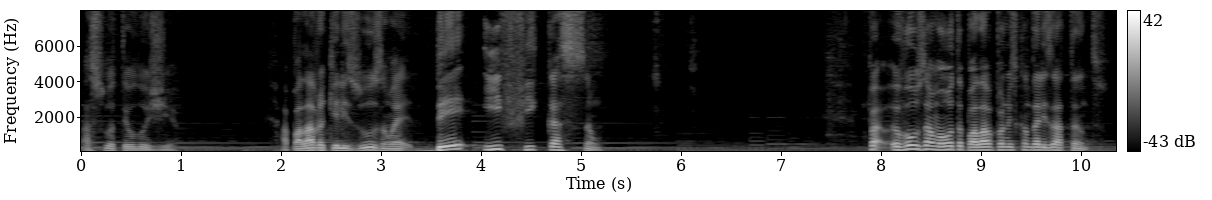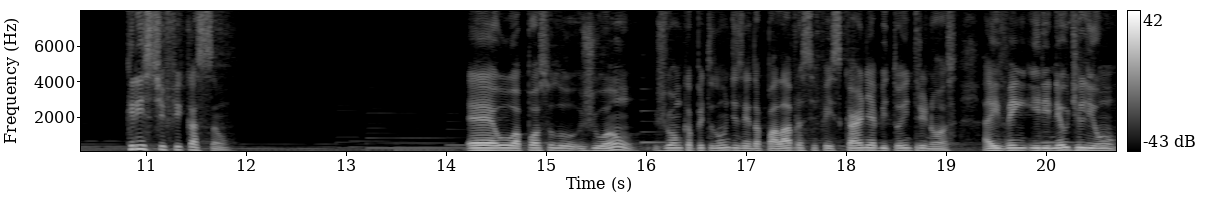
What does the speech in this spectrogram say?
à sua teologia. A palavra que eles usam é deificação. Eu vou usar uma outra palavra para não escandalizar tanto. Cristificação. É o apóstolo João, João capítulo 1, dizendo: A palavra se fez carne e habitou entre nós. Aí vem Irineu de Lyon,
